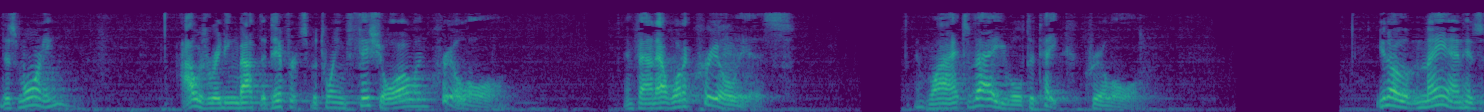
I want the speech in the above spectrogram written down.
This morning, I was reading about the difference between fish oil and krill oil and found out what a krill is and why it's valuable to take krill oil. You know, man has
